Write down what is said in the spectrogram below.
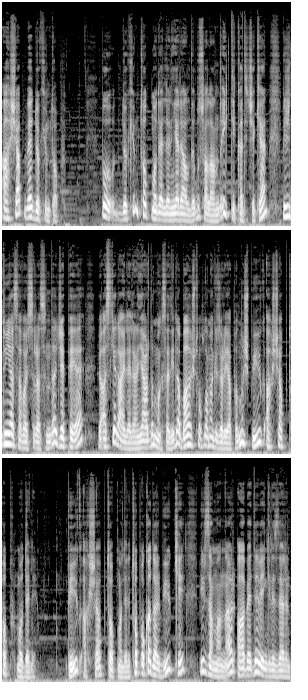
Ahşap ve döküm top. Bu döküm top modellerinin yer aldığı bu salonda ilk dikkati çeken Birinci Dünya Savaşı sırasında cepheye ve asker ailelerine yardım maksadıyla bağış toplamak üzere yapılmış büyük ahşap top modeli. Büyük ahşap top modeli. Top o kadar büyük ki bir zamanlar ABD ve İngilizlerin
